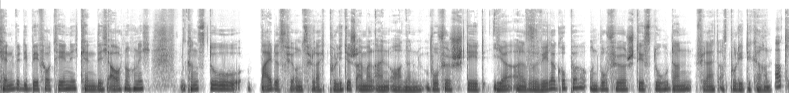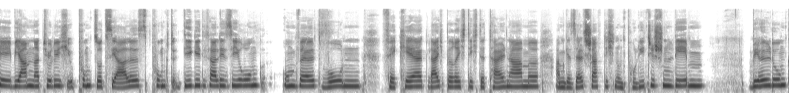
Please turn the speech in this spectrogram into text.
kennen wir die BVT nicht, kennen dich auch noch nicht. Kannst du beides für uns vielleicht politisch einmal einordnen? Wofür steht ihr als Wählergruppe und wofür stehst du dann vielleicht als Politikerin? Okay, wir haben natürlich Punkt Soziales, Punkt Digitalisierung, Umwelt, Wohnen, Verkehr, gleichberechtigte Teilnahme am gesellschaftlichen und politischen Leben, Bildung,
